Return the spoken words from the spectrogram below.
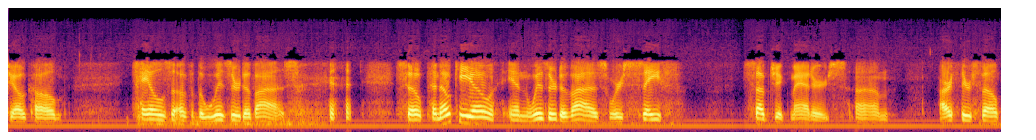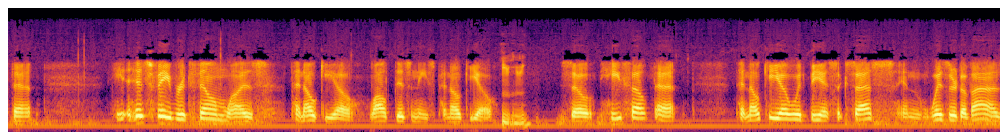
show called Tales of the Wizard of Oz. so Pinocchio and Wizard of Oz were safe subject matters. Um, Arthur felt that his favorite film was Pinocchio, Walt Disney's Pinocchio. Mm-hmm. So he felt that Pinocchio would be a success, and Wizard of Oz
